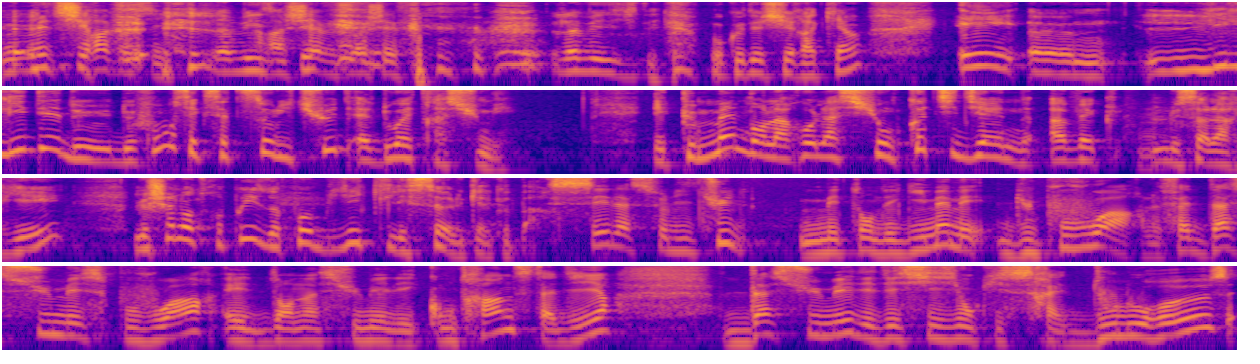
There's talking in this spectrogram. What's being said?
mais de Chirac aussi. Un chef doit chefer. J'avais hésité, mon côté chiracien. Et euh, l'idée de fond, c'est que cette solitude, elle doit être assumée et que même dans la relation quotidienne avec mmh. le salarié, le chef d'entreprise ne doit pas oublier qu'il est seul quelque part. C'est la solitude, mettons des guillemets, mais du pouvoir, le fait d'assumer ce pouvoir et d'en assumer les contraintes, c'est-à-dire d'assumer des décisions qui seraient douloureuses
